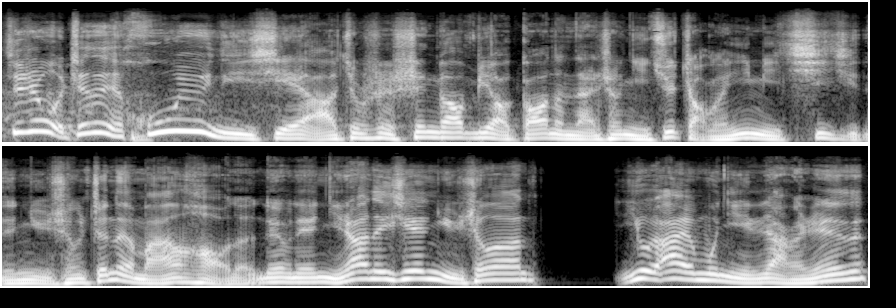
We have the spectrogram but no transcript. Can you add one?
其实我真的呼吁那些啊，就是身高比较高的男生，你去找个一米七几的女生，真的蛮好的，对不对？你让那些女生又爱慕你，两个人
